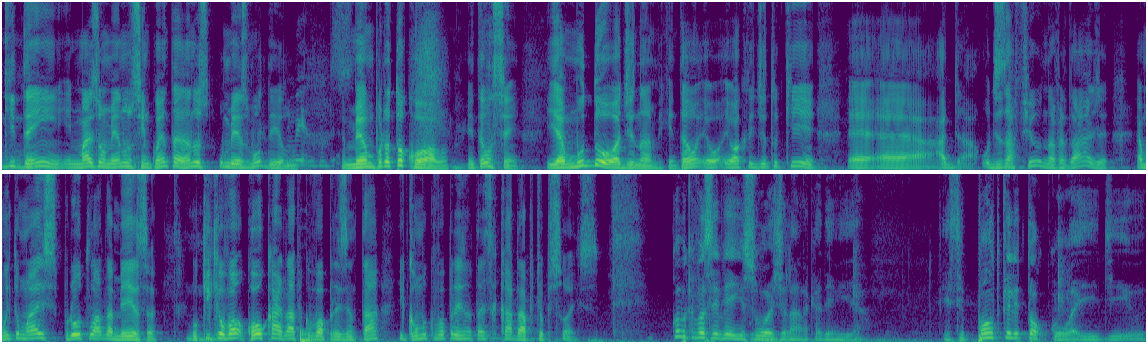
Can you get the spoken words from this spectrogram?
Que uhum. tem em mais ou menos 50 anos o mesmo modelo. O mesmo, o mesmo protocolo. Então, assim, e é, mudou a dinâmica. Então, eu, eu acredito que é, é, a, o desafio, na verdade, é muito mais pro outro lado da mesa. O que, que eu vou, qual o cardápio que eu vou apresentar e como que eu vou apresentar esse cardápio de opções. Como que você vê isso hoje lá na academia? Esse ponto que ele tocou aí de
